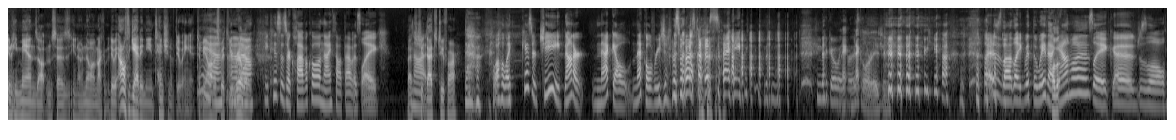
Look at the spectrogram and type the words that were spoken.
you know, he mans up and says, you know, no, I'm not going to do it. I don't think he had any intention of doing it, to be honest with you, really. know. He kisses her clavicle, and I thought that was like That's too, that's too far. well, like kiss her cheek, not her neckle neckle region. Is what I was gonna say. Necco wafers. Declaration. yeah, I just thought like with the way that Although- gown was, like uh, just a little,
